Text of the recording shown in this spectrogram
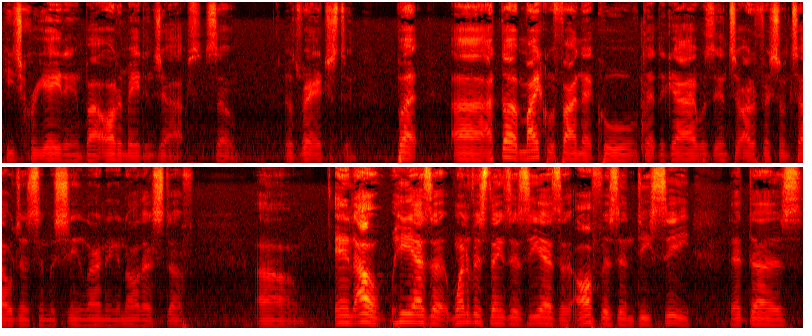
he's creating by automating jobs. So it was very interesting. But uh, I thought Mike would find that cool that the guy was into artificial intelligence and machine learning and all that stuff. Um, And oh, he has a one of his things is he has an office in D.C. that does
